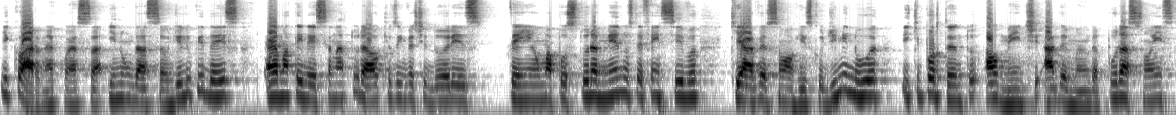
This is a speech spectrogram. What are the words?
e claro, né, com essa inundação de liquidez, é uma tendência natural que os investidores tenham uma postura menos defensiva, que a aversão ao risco diminua e que, portanto, aumente a demanda por ações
